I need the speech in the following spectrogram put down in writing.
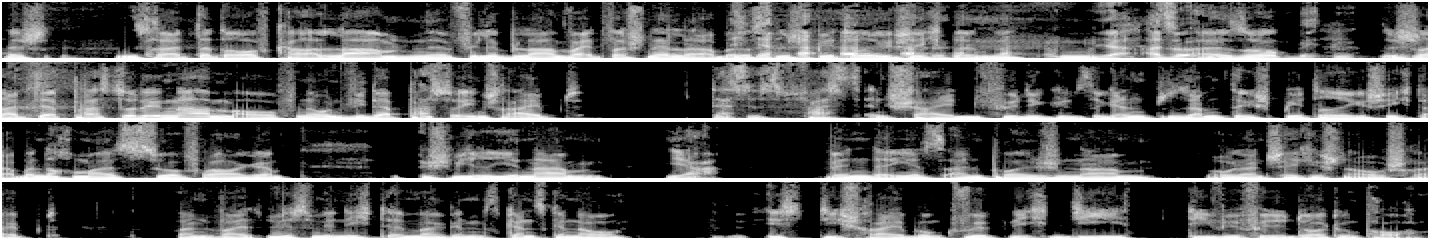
Dann schreibt er drauf Karl Lahm. Ne? Philipp Lahm war etwas schneller, aber das ist eine spätere Geschichte, ne? Hm? Ja, also, Also schreibt der Pastor den Namen auf, ne? Und wie der Pastor ihn schreibt, das ist fast entscheidend für die gesamte spätere Geschichte. Aber nochmals zur Frage, schwierige Namen. Ja, wenn der jetzt einen polnischen Namen oder einen tschechischen aufschreibt, dann weiß, wissen wir nicht immer ganz, ganz genau, ist die Schreibung wirklich die, die wir für die Deutung brauchen.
